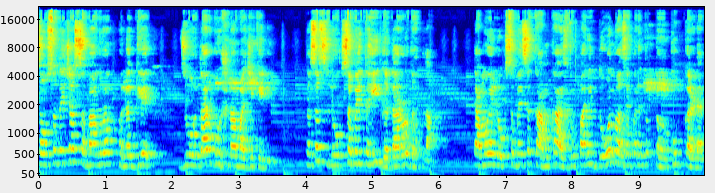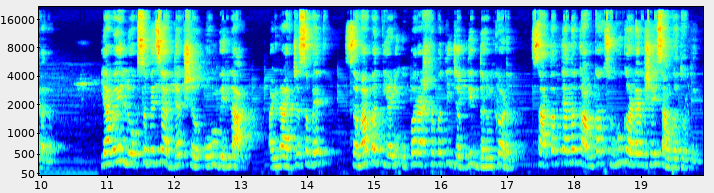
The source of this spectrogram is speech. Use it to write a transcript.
संसदेच्या सभागृहात फलक घेत जोरदार घोषणाबाजी केली. तसंच लोकसभेतही गदारोळ घातला. त्यामुळे लोकसभेचं कामकाज दुपारी दोन वाजेपर्यंत तहकूब करण्यात आलं. यावेळी लोकसभेचे अध्यक्ष ओम बिर्ला आणि राज्यसभेत सभापती आणि उपराष्ट्रपती जगदीप धनखड सातत्यानं कामकाज सुरू करण्याविषयी सांगत होते.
